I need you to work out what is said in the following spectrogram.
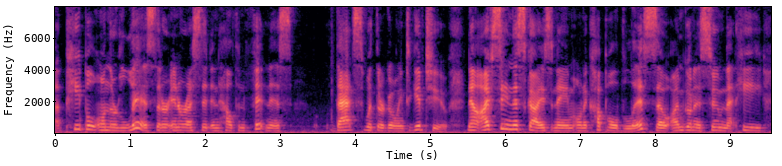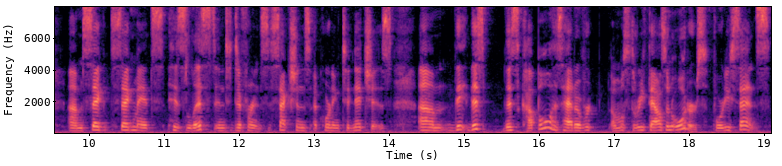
uh, people on their list that are interested in health and fitness that's what they're going to give to you. Now, I've seen this guy's name on a couple of lists, so I'm going to assume that he um, seg segments his list into different sections according to niches. Um, th this this couple has had over almost 3,000 orders, 40 cents.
